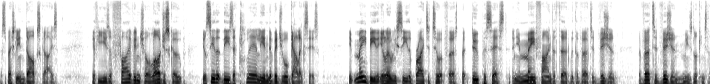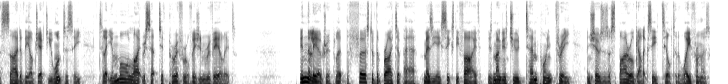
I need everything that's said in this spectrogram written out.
especially in dark skies. If you use a 5 inch or larger scope, you'll see that these are clearly individual galaxies. It may be that you'll only see the brighter two at first, but do persist, and you may find the third with averted vision. Averted vision means looking to the side of the object you want to see to let your more light receptive peripheral vision reveal it. In the Leo triplet, the first of the brighter pair, Messier 65, is magnitude 10.3 and shows us a spiral galaxy tilted away from us.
